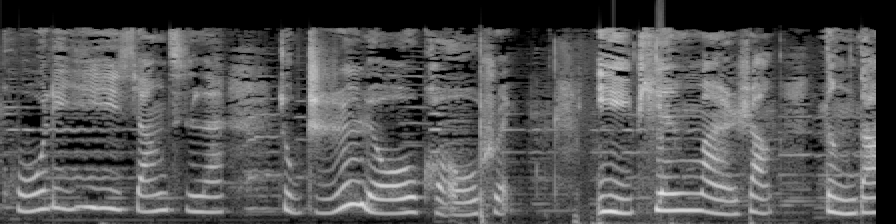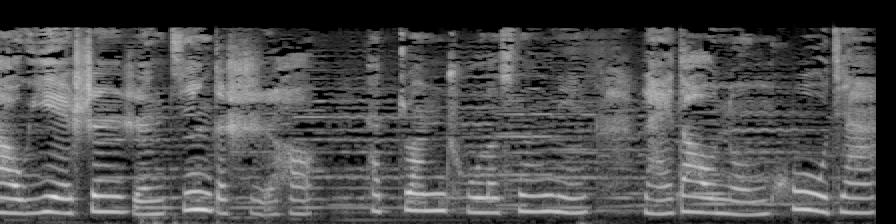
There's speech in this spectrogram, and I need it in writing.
狐狸一想起来就直流口水。一天晚上，等到夜深人静的时候，他钻出了森林，来到农户家，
